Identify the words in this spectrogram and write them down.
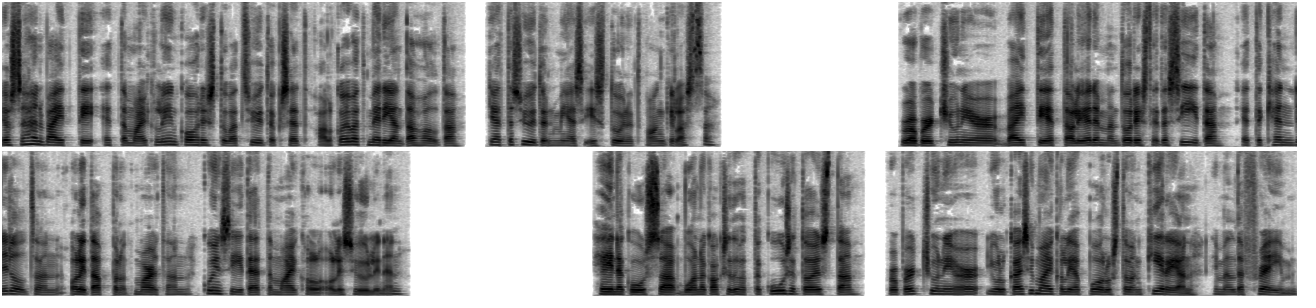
jossa hän väitti, että Michaeliin kohdistuvat syytökset alkoivat median taholta ja että syytön mies istui nyt vankilassa. Robert Jr. väitti, että oli enemmän todisteita siitä, että Ken Littleton oli tappanut Marthan kuin siitä, että Michael oli syyllinen. Heinäkuussa vuonna 2016 Robert Jr. julkaisi Michaelia puolustavan kirjan nimeltä Framed.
